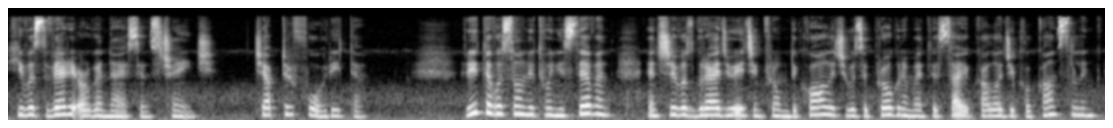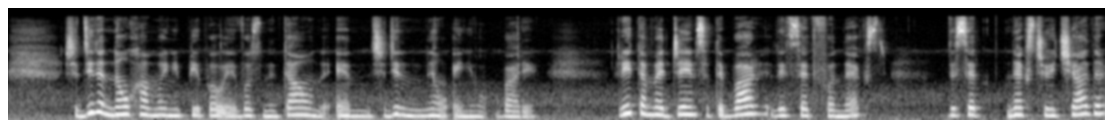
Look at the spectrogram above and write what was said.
He was very organized and strange. Chapter 4 Rita Rita was only 27 and she was graduating from the college with a program at the psychological counseling. She didn't know how many people it was in the town and she didn't know anybody. Rita met James at the bar. They sat for next. They sat next to each other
